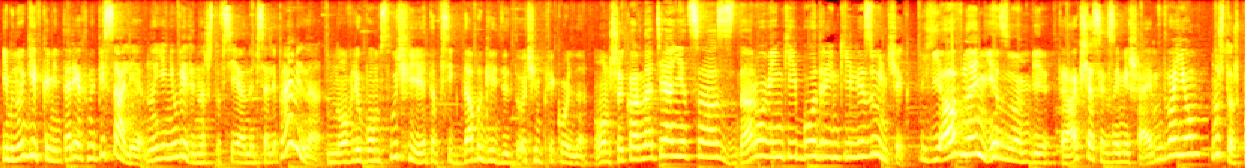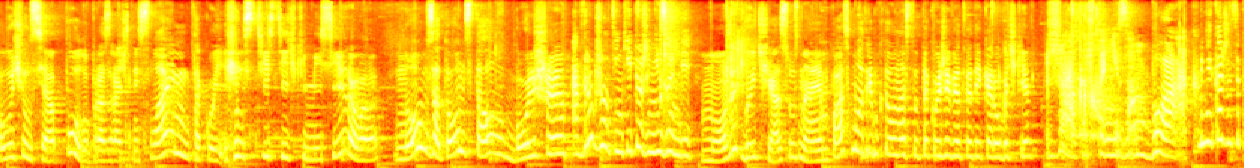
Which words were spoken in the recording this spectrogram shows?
И многие в комментариях написали, но я не уверена, что все написали правильно. Но в любом случае это всегда выглядит очень прикольно. Он шикарно тянется, здоровенький, бодренький лизунчик. Явно не зомби. Так, сейчас их замешаем вдвоем. Ну что ж, получился полупрозрачный слайм, такой с частичками серого, но зато он стал больше А вдруг желтенький тоже не зомби? может быть, сейчас узнаем. Посмотрим, кто у нас тут такой живет в этой коробочке. Жалко, что не зомбак. Мне кажется.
